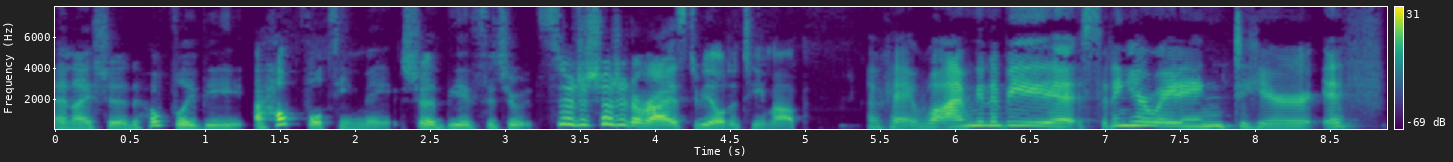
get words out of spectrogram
and i should hopefully be a helpful teammate should the situation should, should it arise to be able to team up Okay, well, I'm going to be sitting here waiting to hear if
